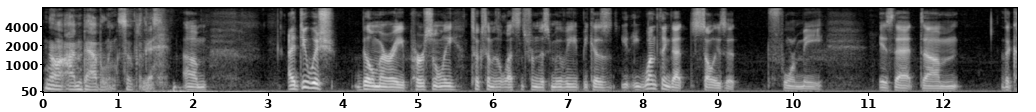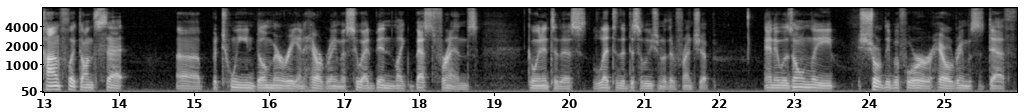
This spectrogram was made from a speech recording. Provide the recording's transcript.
No, I'm babbling, so please. Okay. Um, I do wish Bill Murray personally took some of the lessons from this movie because one thing that sullies it for me is that um, the conflict on set uh, between Bill Murray and Harold Ramis, who had been like best friends going into this, led to the dissolution of their friendship. And it was only shortly before Harold Ramis's death,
